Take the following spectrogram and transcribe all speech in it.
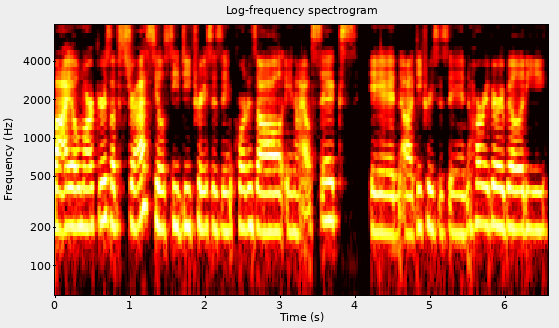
biomarkers of stress, you'll see decreases in cortisol, in IL 6, in uh, decreases in heart rate variability,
